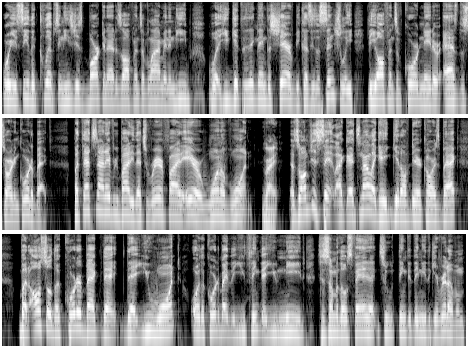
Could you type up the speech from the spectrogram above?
where you see the clips and he's just barking at his offensive lineman, and he what he get the nickname the sheriff because he's essentially the offensive coordinator as the starting quarterback but that's not everybody. That's rarefied air, one of one. Right. And so I'm just saying, like, it's not like, hey, get off Derek Carr's back, but also the quarterback that that you want or the quarterback that you think that you need to some of those fans who think that they need to get rid of him.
